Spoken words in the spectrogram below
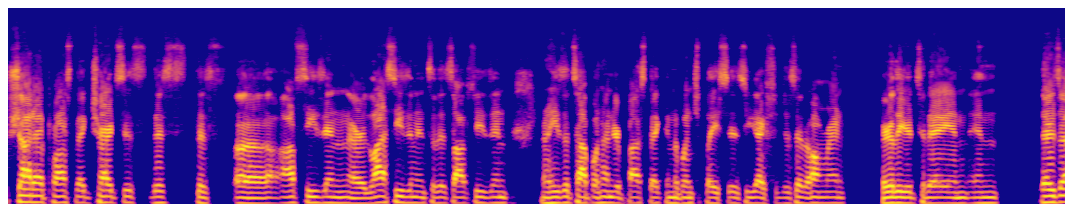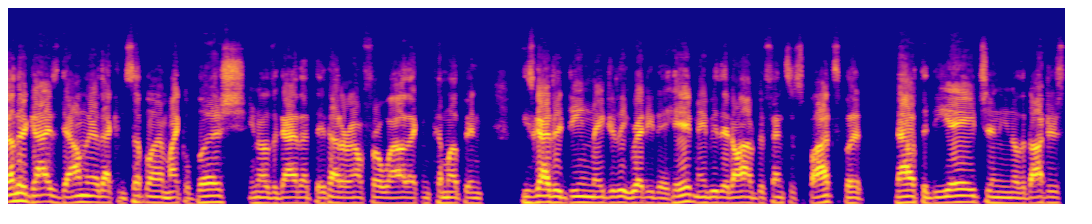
shot at prospect charts this this this uh off season or last season into this off season. You know, he's a top 100 prospect in a bunch of places. He actually just hit a home run earlier today, and and there's other guys down there that can supplement Michael Busch. You know, the guy that they've had around for a while that can come up and these guys are deemed major league ready to hit. Maybe they don't have defensive spots, but now with the DH and you know the Dodgers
